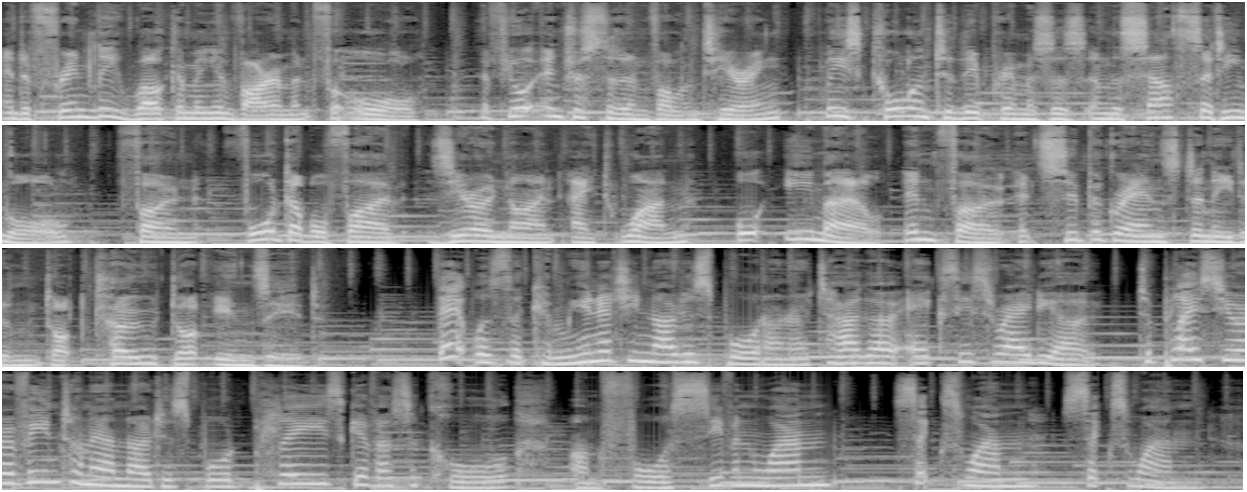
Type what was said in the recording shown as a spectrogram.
and a friendly, welcoming environment for all. If you're interested in volunteering, please call into their premises in the South City Mall, phone 4550981 or email info at supergransdunedin.co.nz. That was the Community Notice Board on Otago Access Radio. To place your event on our notice board, please give us a call on 471 6161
